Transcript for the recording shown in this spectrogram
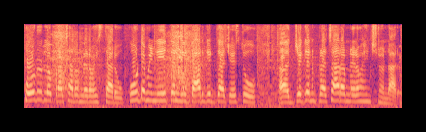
కోడూరులో ప్రచారం నిర్వహిస్తారు. కూటమి నేతల్ని టార్గెట్గా చేస్తూ జగన్ ప్రచారం నిర్వహించనున్నారు.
